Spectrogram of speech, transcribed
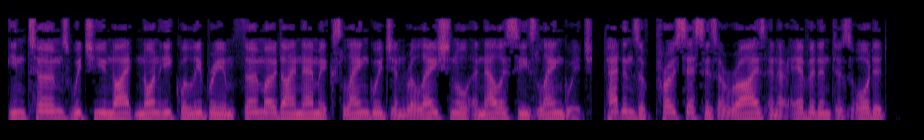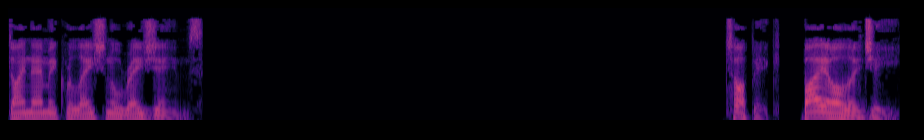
in terms which unite non-equilibrium thermodynamics language and relational analyses language, patterns of processes arise and are evident as ordered, dynamic relational regimes. Biology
